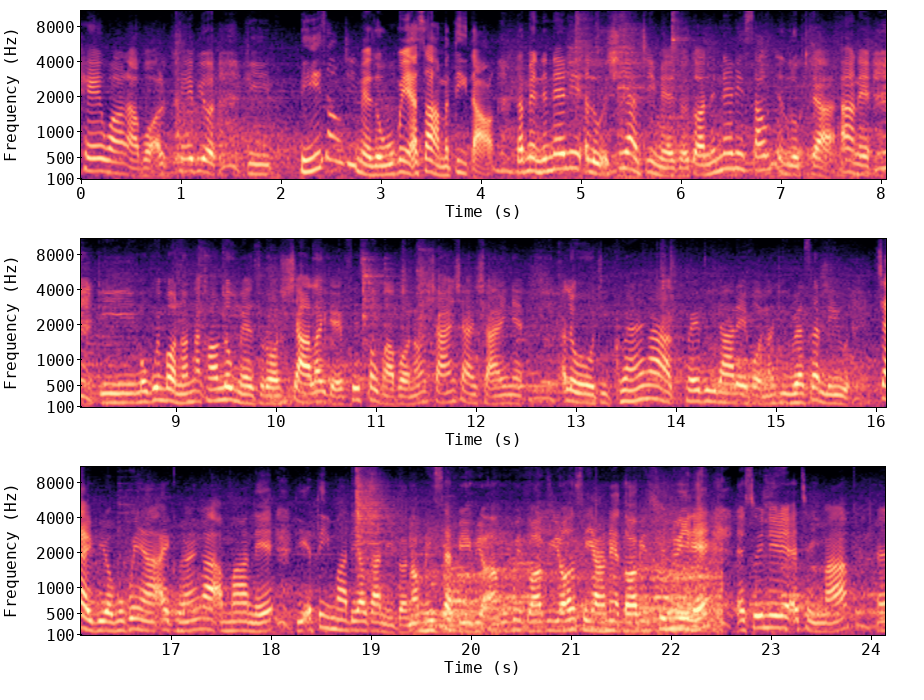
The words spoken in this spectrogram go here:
ခဲွားတာပေါ့အဲ့ခဲပြီးတော့ဒီ ဘေးဆောင်ကြည့်မယ်ဆိုဘုပင်အစမတိတာအောင်ဒါပေမဲ့နည်းနည်းလေးအဲ့လိုအရှိရကြည့်မယ်ဆိုတော့သူကနည်းနည်းလေးစောင်းကျင်လို့ဖြစ်တာအဲ့ဒါနဲ့ဒီမကွင်းပေါ့နော်နှာခေါင်းလုံးမယ်ဆိုတော့ရှာလိုက်တယ် Facebook မှာပေါ့နော် shine shine shine နဲ့အဲ့လိုဒီ grand ကခွဲပေးထားတယ်ပေါ့နော်ဒီ reset လေးကိုကြိုက်ပြီးတော့မပွင့်ရအဲ့ grand ကအမနဲ့ဒီအတိအမတယောက်ကနေပြီးတော့နော်မိတ်ဆက်ပေးပြီးတော့အမပွင့်သွားပြီးတော့ဆရာနဲ့သွားပြီးဆွေးနွေးတယ်အဲ ဆွေးနွေးတဲ့အချိန်မှာအဲ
